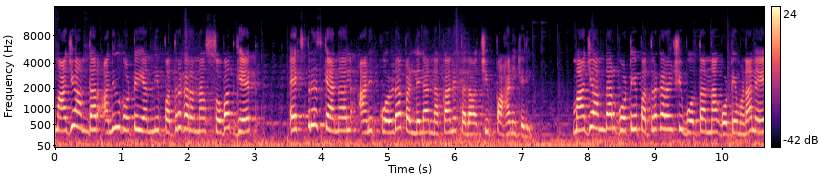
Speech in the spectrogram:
माजी आमदार अनिल गोटे यांनी पत्रकारांना सोबत घेत एक्सप्रेस कॅनल आणि कोरडा पडलेल्या नकाने तलावाची पाहणी केली. माजी आमदार गोटे पत्रकारांशी बोलताना गोटे म्हणाले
